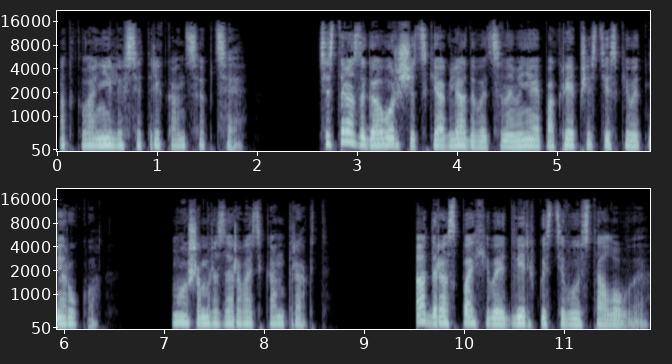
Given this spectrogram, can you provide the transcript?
Отклонили все три концепции. Сестра заговорщицки оглядывается на меня и покрепче стискивает мне руку. Можем разорвать контракт. Ада распахивает дверь в гостевую столовую.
